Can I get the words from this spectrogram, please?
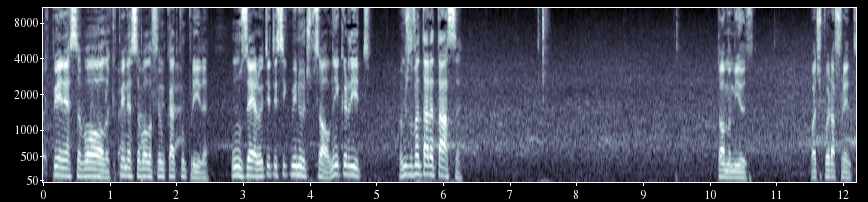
Que pena essa bola. Que pena essa bola foi um bocado comprida. 1-0, 85 minutos, pessoal. Nem acredito. Vamos levantar a taça. Toma, miúdo. Podes pôr à frente.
